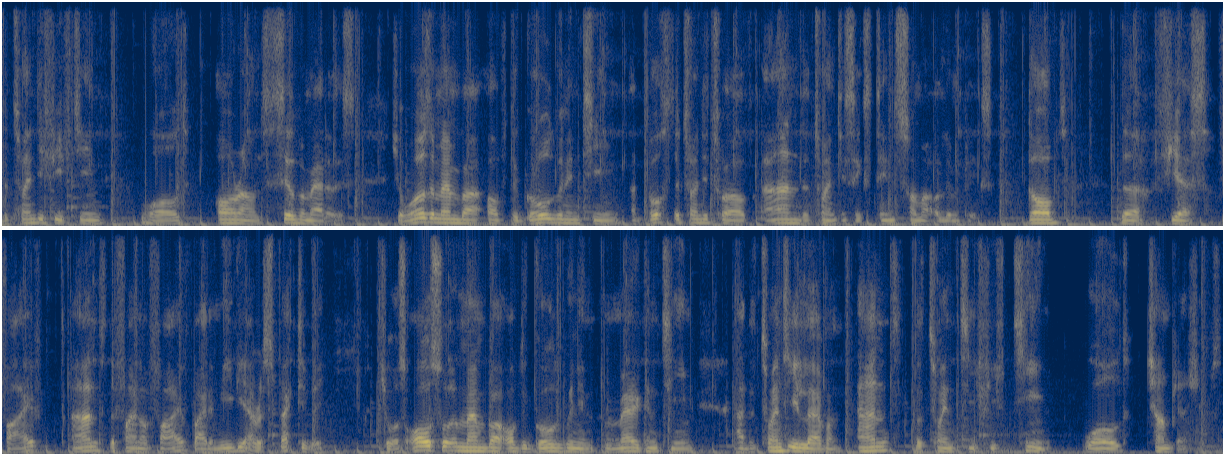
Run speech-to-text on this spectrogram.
the 2015 World all round silver medalist. She was a member of the gold winning team at both the 2012 and the 2016 Summer Olympics, dubbed the Fierce Five and the Final Five by the media, respectively. She was also a member of the gold winning American team at the 2011 and the 2015 World Championships.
